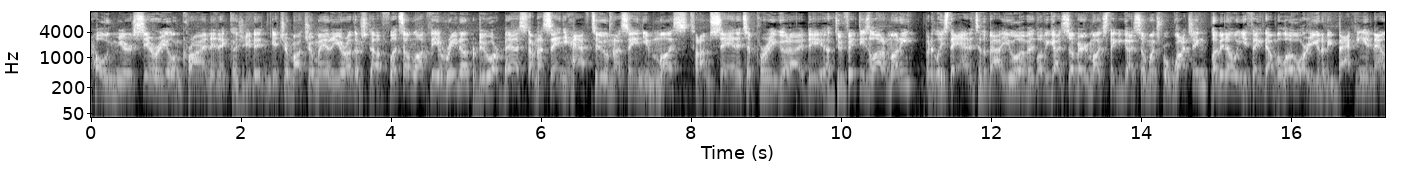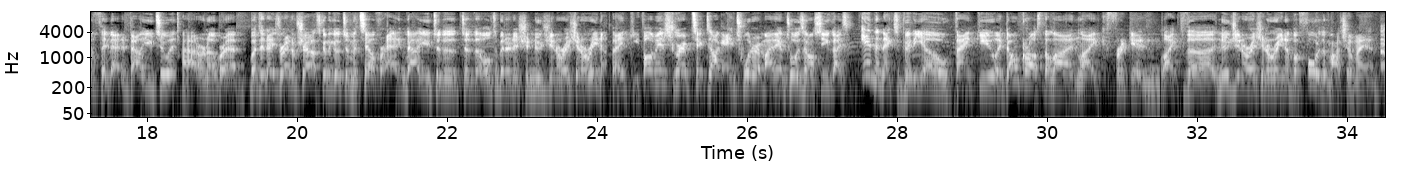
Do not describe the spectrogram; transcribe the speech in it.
holding your cereal and crying in it because you didn't didn't get your Macho Man or your other stuff. Let's unlock the arena or do our best. I'm not saying you have to. I'm not saying you must, but I'm saying it's a pretty good idea. 250 is a lot of money, but at least they added to the value of it. Love you guys so very much. Thank you guys so much for watching. Let me know what you think down below. Are you going to be backing it now that they've added value to it? I don't know, Brad. But today's random shout out is going to go to Mattel for adding value to the to the Ultimate Edition New Generation Arena. Thank you. Follow me on Instagram, TikTok, and Twitter at MyDamnToys, and I'll see you guys in the next video. Thank you, and don't cross the line like freaking like the New Generation Arena before the Macho Man.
